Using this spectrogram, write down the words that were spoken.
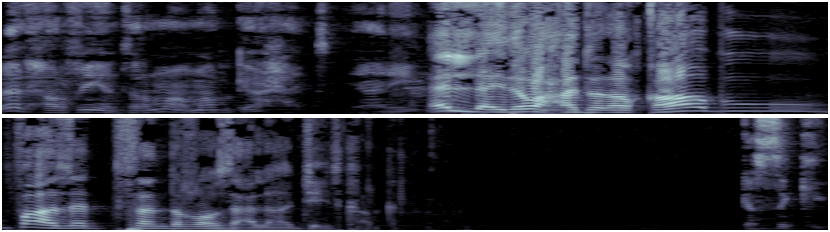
وين حرفيا ترى ما ما بقى أحد يعني إلا إذا وحدوا الألقاب وفازت ثندر روزا على جيد كارجل قصدك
